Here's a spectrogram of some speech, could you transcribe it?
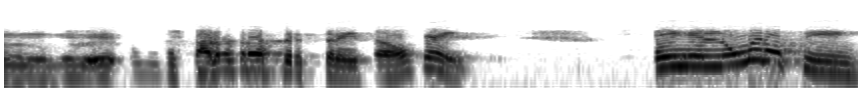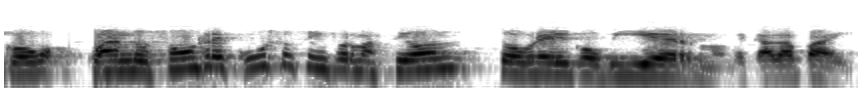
eh, buscar otras destrezas, ¿ok? En el número 5, cuando son recursos e información sobre el gobierno de cada país.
